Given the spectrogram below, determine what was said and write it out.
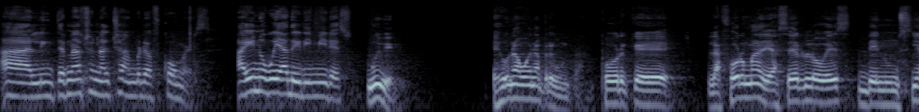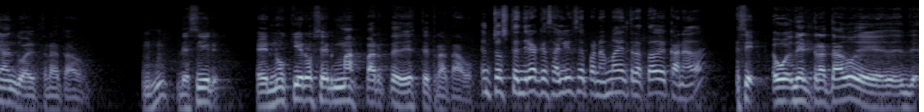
al International Chamber of Commerce? Ahí no voy a dirimir eso. Muy bien. Es una buena pregunta, porque la forma de hacerlo es denunciando al tratado. Decir, eh, no quiero ser más parte de este tratado. Entonces tendría que salirse Panamá del Tratado de Canadá. Sí, o del tratado de- de-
